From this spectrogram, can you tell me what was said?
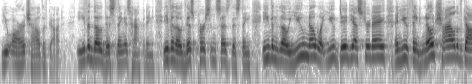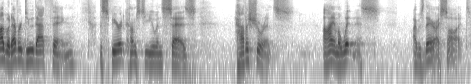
You are a child of God. Even though this thing is happening, even though this person says this thing, even though you know what you did yesterday and you think no child of God would ever do that thing, the Spirit comes to you and says, Have assurance. I am a witness. I was there. I saw it.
